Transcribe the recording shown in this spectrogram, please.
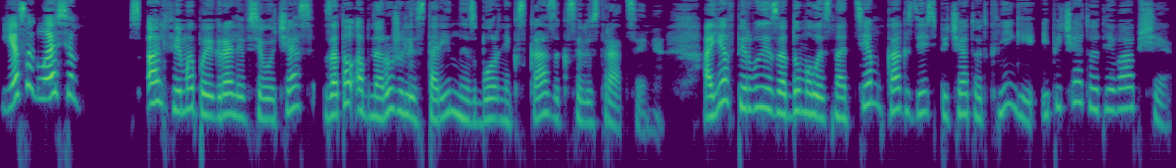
Я согласен, с Альфи мы поиграли всего час, зато обнаружили старинный сборник сказок с иллюстрациями. А я впервые задумалась над тем, как здесь печатают книги и печатают ли вообще.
